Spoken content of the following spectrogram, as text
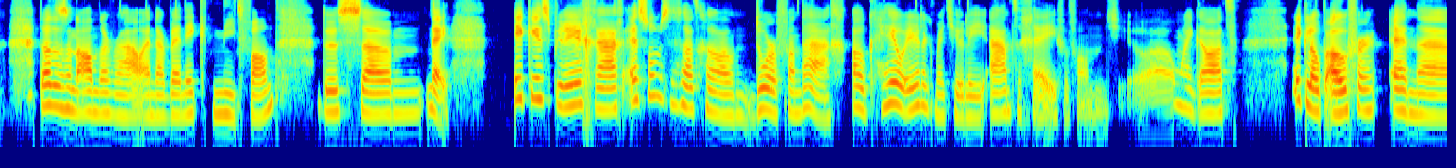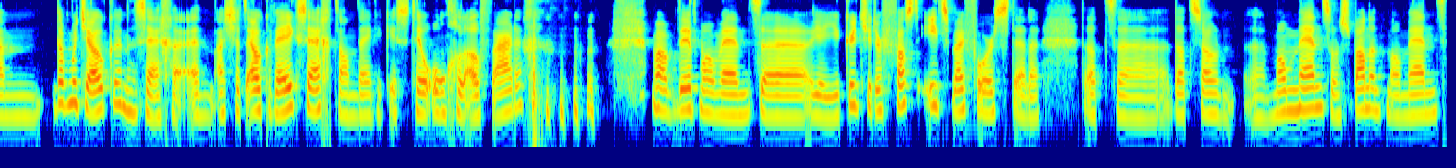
dat is een ander verhaal en daar ben ik niet van. Dus um, nee, ik inspireer graag en soms is dat gewoon door vandaag ook heel eerlijk met jullie aan te geven van oh my god, ik loop over en um, dat moet je ook kunnen zeggen. En als je het elke week zegt, dan denk ik is het heel ongeloofwaardig. maar op dit moment, uh, ja, je kunt je er vast iets bij voorstellen dat, uh, dat zo'n uh, moment, zo'n spannend moment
